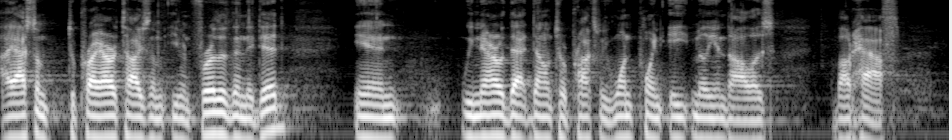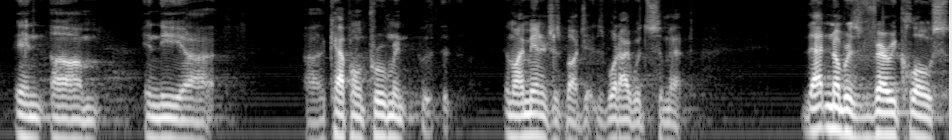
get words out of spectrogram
I asked them to prioritize them even further than they did, and we narrowed that down to approximately $1.8 million, about half, in, um, in the uh, uh, capital improvement, in my manager's budget is what I would submit. That number is very close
